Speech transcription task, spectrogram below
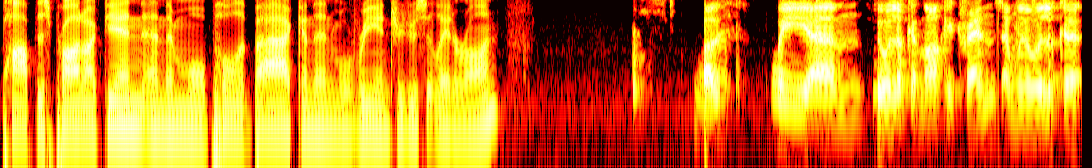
pop this product in and then we'll pull it back and then we'll reintroduce it later on? Both. We um, we will look at market trends and we will look at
